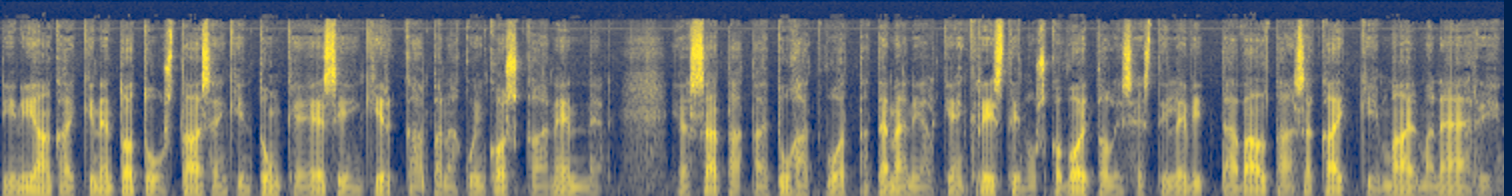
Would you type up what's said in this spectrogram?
niin iankaikkinen totuus taasenkin tunkee esiin kirkkaampana kuin koskaan ennen, ja sata tai tuhat vuotta tämän jälkeen kristinusko voitollisesti levittää valtaansa kaikkiin maailman ääriin,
